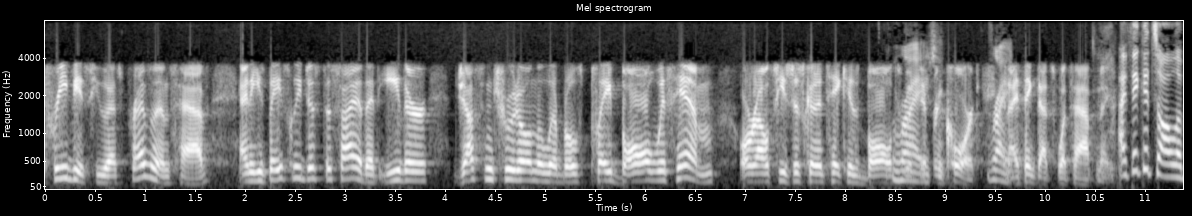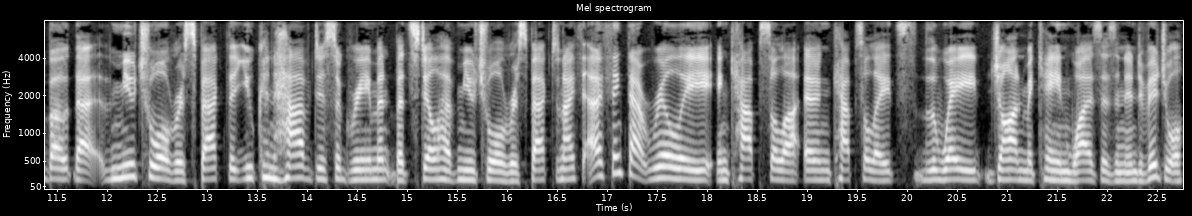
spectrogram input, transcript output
previous U.S. presidents have. And he's basically just decided that either Justin Trudeau and the Liberals play ball with him or else he's just going to take his ball to right. a different court. Right. And I think that's what's happening. I think it's all about that mutual respect that you can have disagreement but still have mutual respect. And I, th- I think that really encapsula- encapsulates the way John McCain was as an individual.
